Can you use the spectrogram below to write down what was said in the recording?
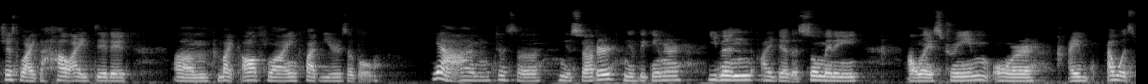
just like how I did it, um, like offline five years ago yeah, I'm just a new starter, new beginner. Even I did so many online stream or I, I was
